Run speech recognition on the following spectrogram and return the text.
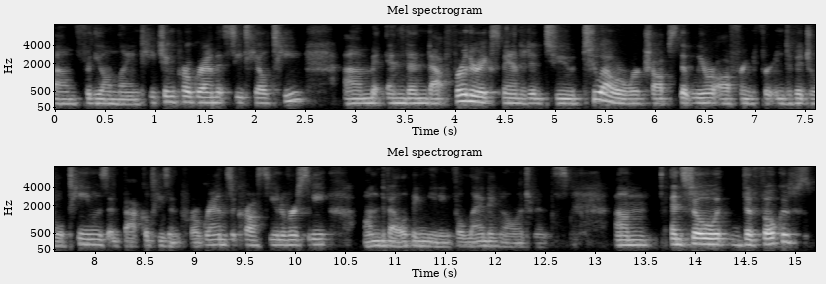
um, for the online teaching program at CTLT. Um, and then that further expanded into two hour workshops that we were offering for individual teams and faculties and programs across the university on developing meaningful land acknowledgements. Um, and so the focus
